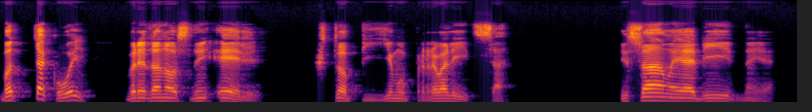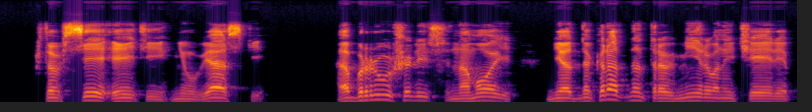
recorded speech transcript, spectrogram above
Вот такой вредоносный Эль, чтоб ему провалиться. И самое обидное, что все эти неувязки обрушились на мой неоднократно травмированный череп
